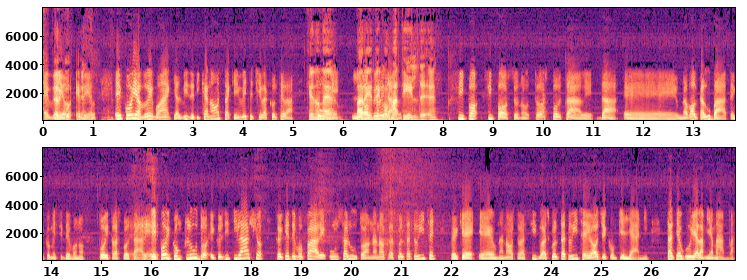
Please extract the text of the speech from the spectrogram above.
è vero, per... è vero. E poi avremo anche Alvise di Canossa che invece ci racconterà che non è parete con Matilde. Eh. Si, può, si possono trasportare da eh, una volta rubate come si devono poi trasportare. Eh, e poi concludo e così ti lascio perché devo fare un saluto a una nostra ascoltatrice perché è una nostra assidua ascoltatrice e oggi compie gli anni. Tanti auguri alla mia mamma.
